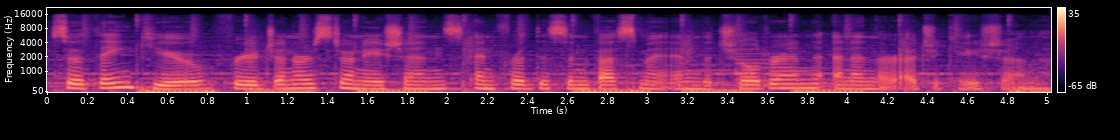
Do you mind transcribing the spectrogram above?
So thank you for your generous donations and for this investment in the children and in their education.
